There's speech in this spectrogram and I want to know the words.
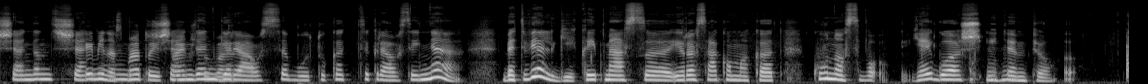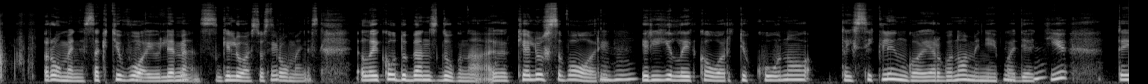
Šiandien, šiandien, Kaimynas mato, jis šiandien vaikšto, geriausia būtų, kad tikriausiai ne. Bet vėlgi, kaip mes e, yra sakoma, kad kūnos, jeigu aš mhm. įtempiu raumenis, aktyvuoju liemens, giliuosius Taip. raumenis, laikau dubens dugną, keliu svorį mhm. ir jį laikau arti kūno, taisyklingoj ergonominėj padėty tai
